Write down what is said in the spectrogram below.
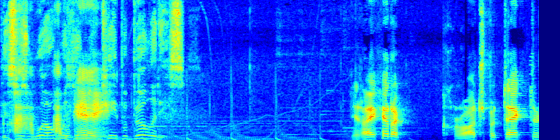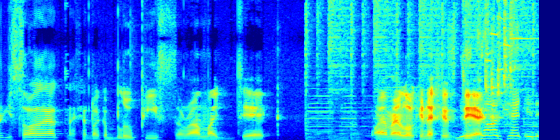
This is I'm, well I'm within gay. your capabilities. Did I get a crotch protector? You saw that? I had like a blue piece around my dick. Why am I looking at his New dick? Content in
